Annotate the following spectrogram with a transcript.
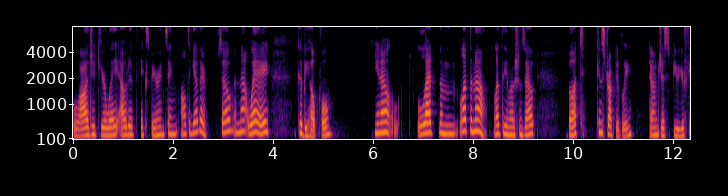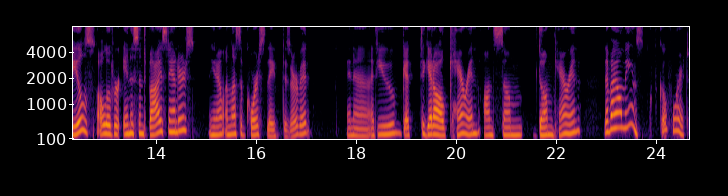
logic your way out of experiencing altogether. So, in that way, it could be helpful. You know, let them let them out. Let the emotions out, but constructively. Don't just spew your feels all over innocent bystanders, you know, unless of course they deserve it. And uh, if you get to get all Karen on some dumb Karen, then by all means, go for it.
